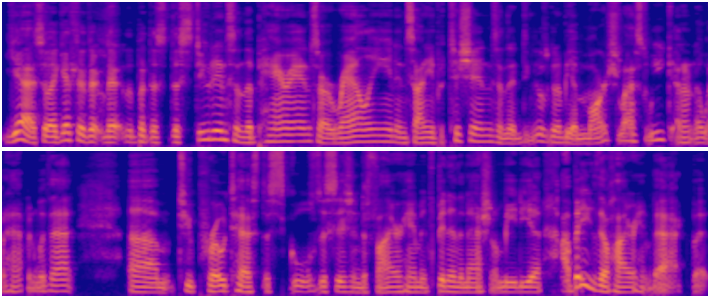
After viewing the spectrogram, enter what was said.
Yeah, so I guess they're, they're, they're but the the students and the parents are rallying and signing petitions, and I think there was going to be a march last week. I don't know what happened with that. Um, to protest the school's decision to fire him. It's been in the national media. I bet you they'll hire him back. But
